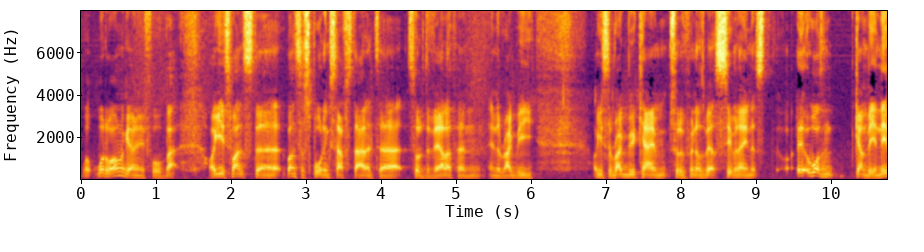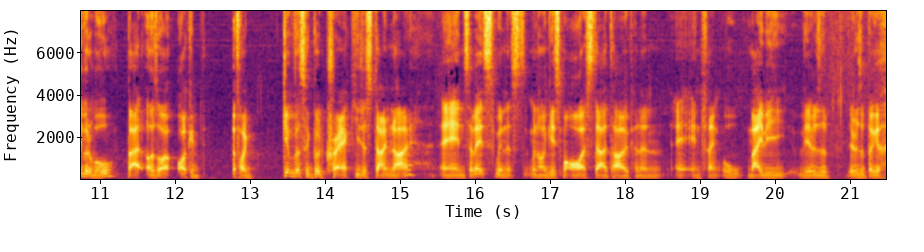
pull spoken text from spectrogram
what, what do I want to go in here for? But I guess once the once the sporting stuff started to sort of develop and, and the rugby, I guess the rugby became sort of when I was about 17. It's it wasn't going to be inevitable, but I was like I could if I give this a good crack, you just don't know. And so that's when it's when I guess my eyes start to open and and think, well, maybe there is a there is a bigger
